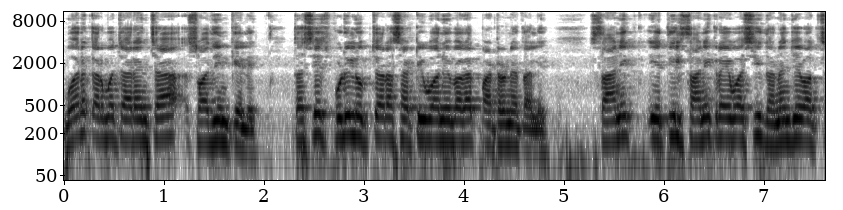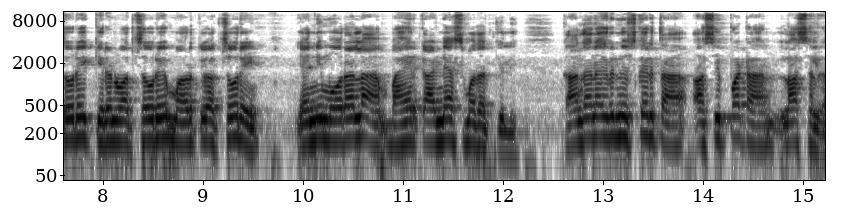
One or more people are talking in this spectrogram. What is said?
वन कर्मचाऱ्यांच्या स्वाधीन केले. तसेच पुढील उपचारासाठी वन विभागात पाठवण्यात आले. स्थानिक येथील स्थानिक रहिवासी धनंजय वाकचौरे किरण वाकचौरे मारुती वाकचौरे यांनी मोराला बाहेर काढण्यास मदत केली. कांदानगरी न्यूजकरिता आसिफ पठाण लासलगाव.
